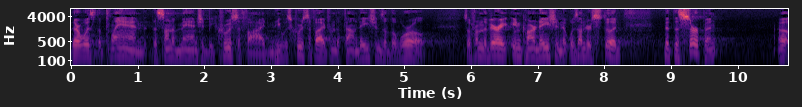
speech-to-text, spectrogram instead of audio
there was the plan that the Son of Man should be crucified, and he was crucified from the foundations of the world. So from the very incarnation, it was understood that the serpent uh,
